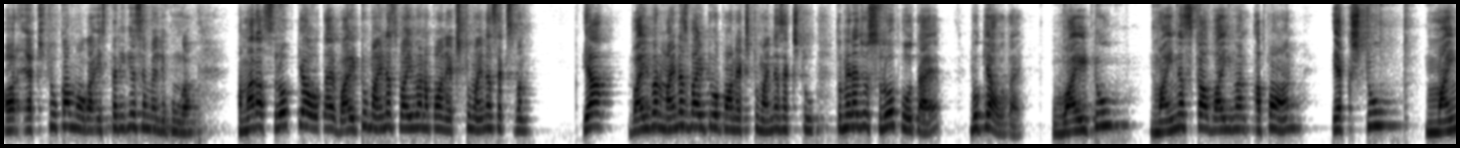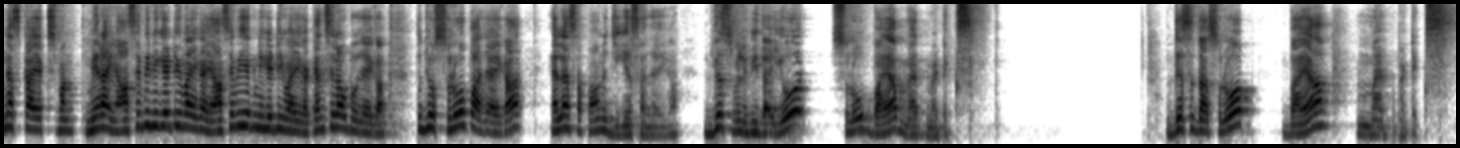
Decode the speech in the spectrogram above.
और एक्स टू कम होगा। इस तरीके से मैं लिखूँगा। हमारा स्लोप क्या होता है? Y two minus Y one upon X two minus X one या Y one minus Y two upon X two minus X two तो मेरा जो स्लोप होता है, वो क्या होता है? वाई टू माइनस का Y one upon X two minus का एक्स वन मेरा यहाँ से भी निगेटिव आएगा, यहाँ से भी एक निगेटिव आएगा। कैंसिल आउट हो जाएगा। तो जो स्लोप आ जाएगा एल एस अपॉन जीएस आ जाएगा। This will be the your slope via mathematics this the slope via mathematics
